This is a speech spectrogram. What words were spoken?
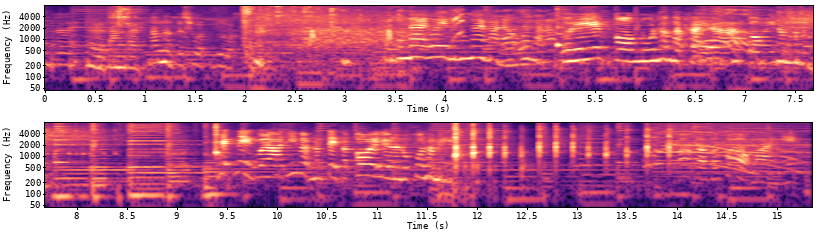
ทำได้เออทำไปน้ำเหมือนประชดอยู่อะมันต้องได้เว้ย มันต้องได้มาแล้วเว้ยมาแล้วเฮ้ยกองนู้นทำผัดไทยนะคะกองนี้ทำขนม เทคนิคเวลาที่แบบมันติดตะกร้อเยอะๆนะทุกคนทำอย่างนี้ก็จะค่อยๆออกมาอย่างนี้อ้าวเจ๊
